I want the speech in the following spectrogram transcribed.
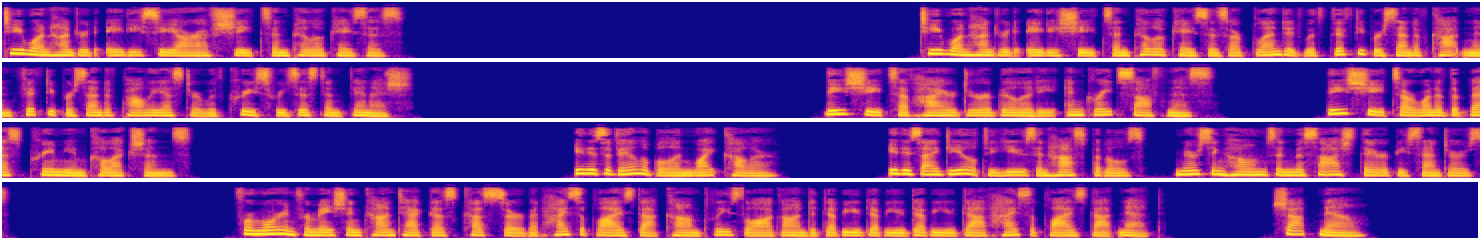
T180 CRF sheets and pillowcases. T180 sheets and pillowcases are blended with 50% of cotton and 50% of polyester with crease resistant finish. These sheets have higher durability and great softness. These sheets are one of the best premium collections. It is available in white color. It is ideal to use in hospitals, nursing homes, and massage therapy centers. For more information, contact us custserv at hysupplies.com. Please log on to www.hysupplies.net. Shop now.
